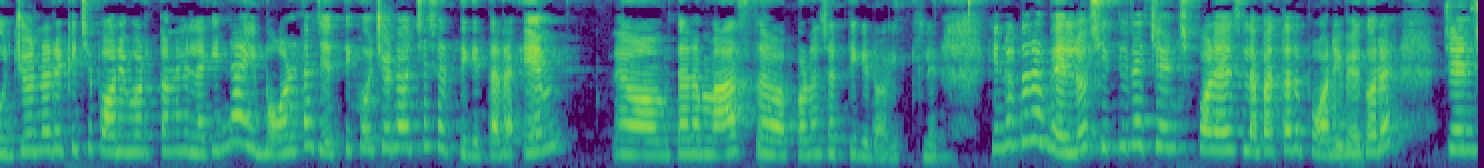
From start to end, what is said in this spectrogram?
ଓଜନରେ କିଛି ପରିବର୍ତ୍ତନ ହେଲା କି ନା ଏଇ ବଲ୍ଟା ଯେତିକି ଓଜନ ଅଛି ସେତିକି ତା'ର ଏମ୍ ତା'ର ମାସ୍ ଆପଣ ସେତିକି ରହିଥିଲେ କିନ୍ତୁ ତା'ର ଭେଲୋସିଟିରେ ଚେଞ୍ଜ ପଳେଇ ଆସିଲା ବା ତା'ର ପରିବେଗରେ ଚେଞ୍ଜ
